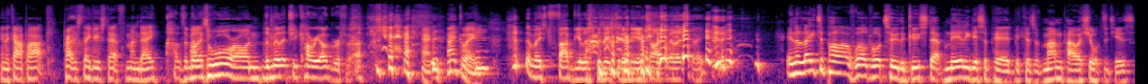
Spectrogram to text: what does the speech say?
in the car park, practice their goose step for Monday. Oh, the oh, there's a war on. The military choreographer, exactly. the most fabulous position in the entire military. In the later part of World War II, the goose step nearly disappeared because of manpower shortages,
